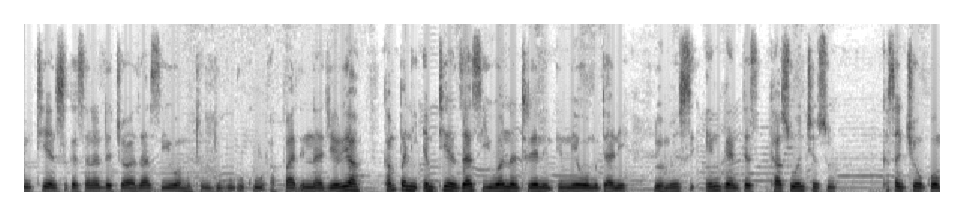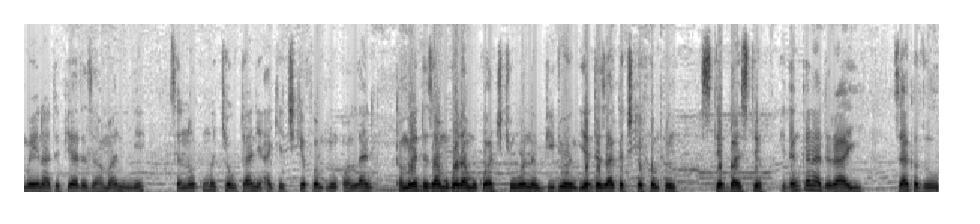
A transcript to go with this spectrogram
MTN suka sanar da cewa za su yi wa mutum dubu uku a faɗin Najeriya. Kamfanin MTN za su yi wannan training ɗin ne wa mutane domin su inganta kasuwancinsu kasancewan komai yana tafiya da zamani ne sannan kuma kyauta ne ake cike fom ɗin online kamar yadda za mu gwada muku a cikin wannan bidiyon yadda za ka cike fom ɗin step by step. Idan kana da ra'ayi za ka zo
